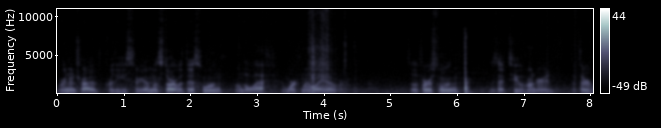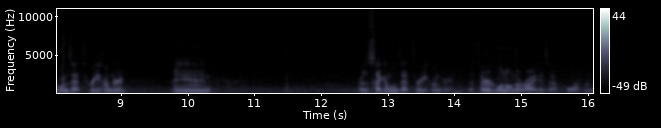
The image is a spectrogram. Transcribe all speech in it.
We're gonna try for these three. I'm gonna start with this one on the left and work my way over. So the first one is at 200. The third one's at 300, and or the second one's at 300. The third one on the right is at 400.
